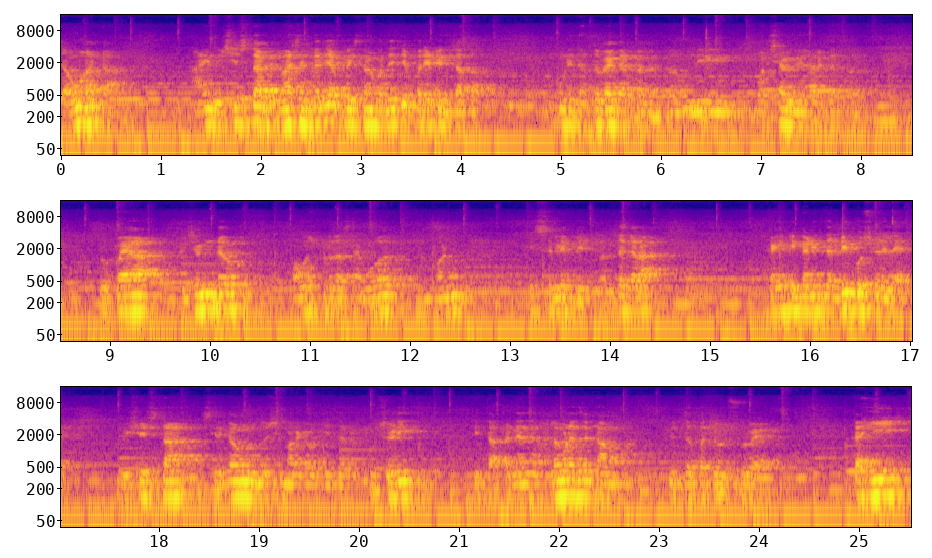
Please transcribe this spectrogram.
जाऊ नका. आणि विशेषतः भीमाशंकरच्या परिसरामध्ये जे पर्यटक जातात कोणी धबधब्या करता करतं कोणी वर्षा विहार करतं कृपया प्रचंड पाऊस पडत असल्यामुळं आपण हे सगळे बेत रद्द करा. काही ठिकाणी दरडी कोसळलेल्या आहेत. विशेषतः शिरगाव मंदोशी मार्गावरची दरड कोसळी ती तातडीने हलवण्याचं काम युद्धपातळीवर सुरू आहे. काही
